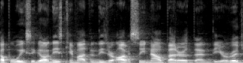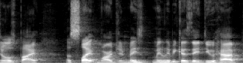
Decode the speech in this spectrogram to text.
couple weeks ago and these came out, then these are obviously now better than the originals by a slight margin, mainly because they do have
